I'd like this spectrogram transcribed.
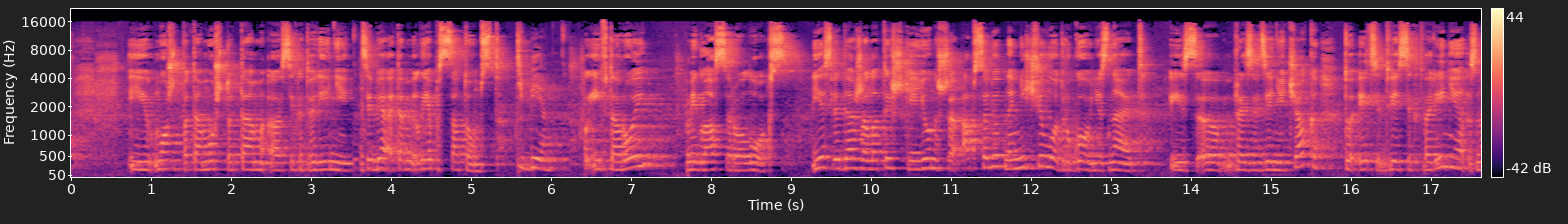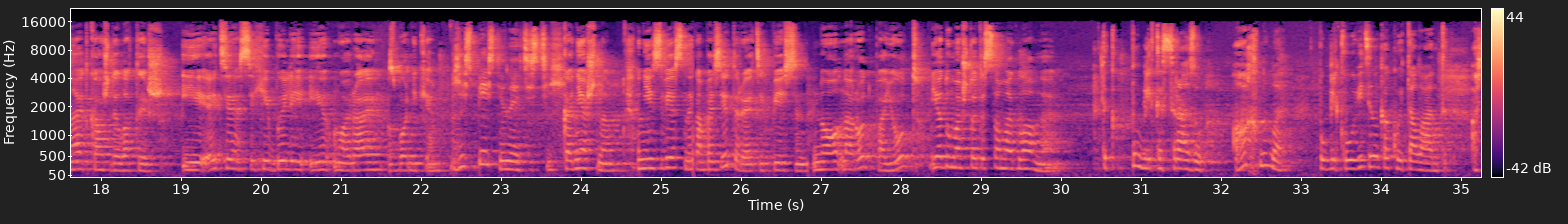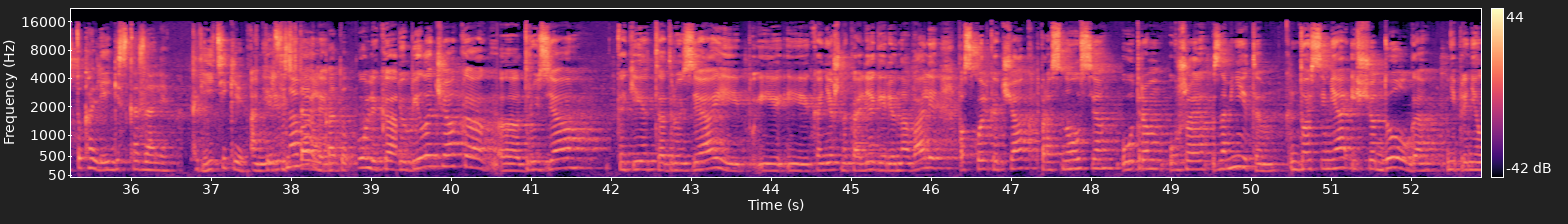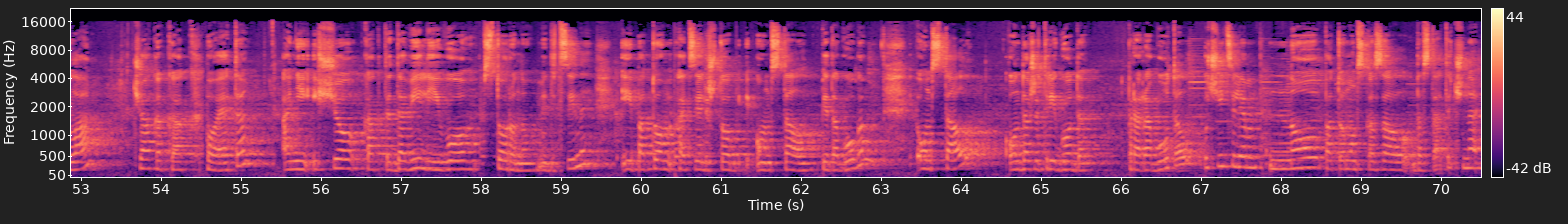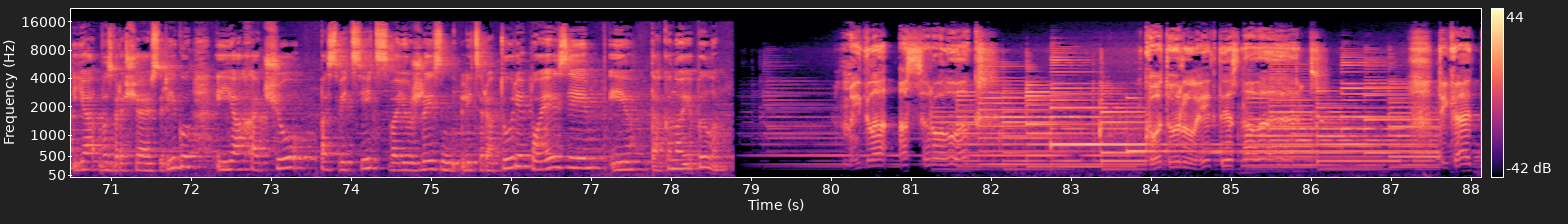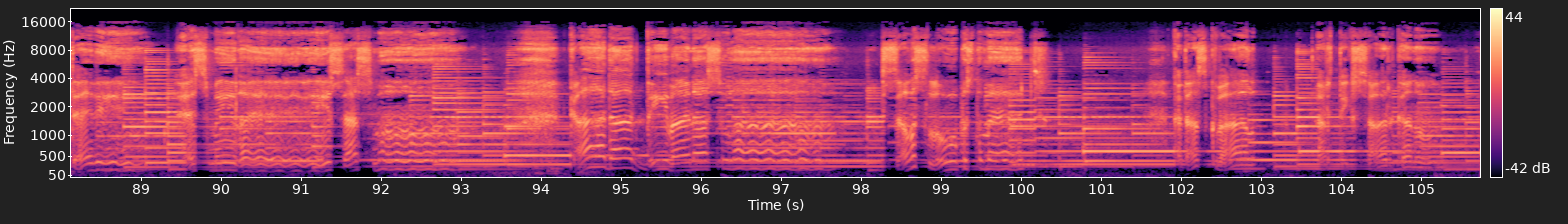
И может потому, что там э, стихотворение «Тебя» — это лепос сатомст. Тебе. И второй «Мигласеро локс». Если даже латышский юноша абсолютно ничего другого не знает из э, произведения Чака, то эти две стихотворения знает каждый латыш. И эти стихи были и в «Мой рай» сборнике. Есть песни на эти стихи? Конечно. Неизвестны композиторы этих песен, но народ поет. Я думаю, что это самое главное. Так публика сразу ахнула, Публика увидела какой талант. А что коллеги сказали? Критики Они в 1932 ревновали. году. Публика любила Чака, э, друзья, какие-то друзья и, и, и, конечно, коллеги ревновали, поскольку Чак проснулся утром уже знаменитым. Но семья еще долго не приняла Чака как поэта, они еще как-то давили его в сторону медицины, и потом хотели, чтобы он стал педагогом. Он стал, он даже три года проработал учителем, но потом он сказал, достаточно, я возвращаюсь в Ригу, и я хочу посвятить свою жизнь литературе, поэзии, и так оно и было. Migla dīvainā sulā savas lūpas mērķis, kad tas kvēl ar tik sarkanu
